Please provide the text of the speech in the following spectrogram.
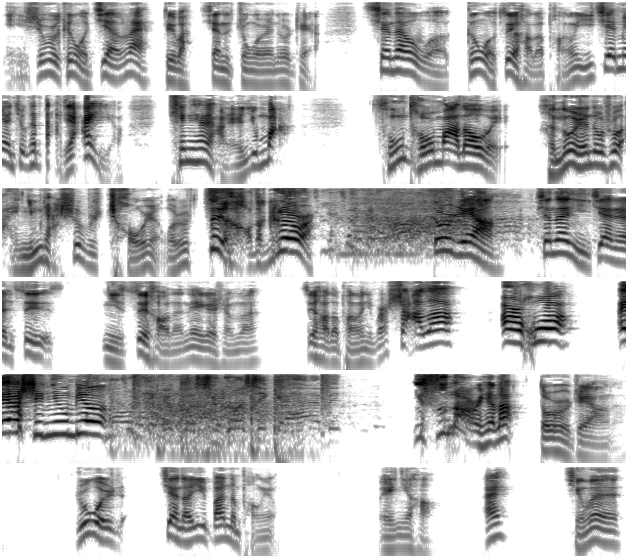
你是不是跟我见外，对吧？现在中国人都是这样。现在我跟我最好的朋友一见面就跟打架一样，天天俩人就骂，从头骂到尾。很多人都说：“哎，你们俩是不是仇人？”我说：“最好的哥们儿，都是这样。”现在你见着最你最好的那个什么最好的朋友，你不是傻子、二货，哎呀，神经病，你死哪儿去了？都是这样的。如果见到一般的朋友，喂，你好，哎，请问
